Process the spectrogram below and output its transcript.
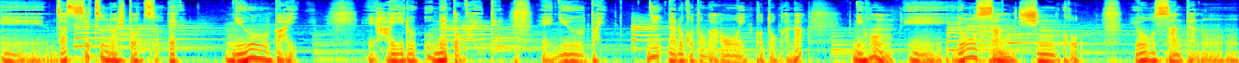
えー雑雪の一つで、入梅、入る梅と書いて、えー入梅になることが多いことから、日本、えー養蚕振興養蚕ってあの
